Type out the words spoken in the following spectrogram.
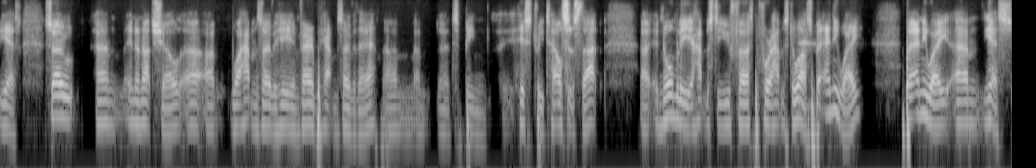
Yes. So, um, in a nutshell, uh, uh, what happens over here invariably happens over there. Um, um, it's been history tells us that. Uh, normally, it happens to you first before it happens to us. But anyway, but anyway, um, yes,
